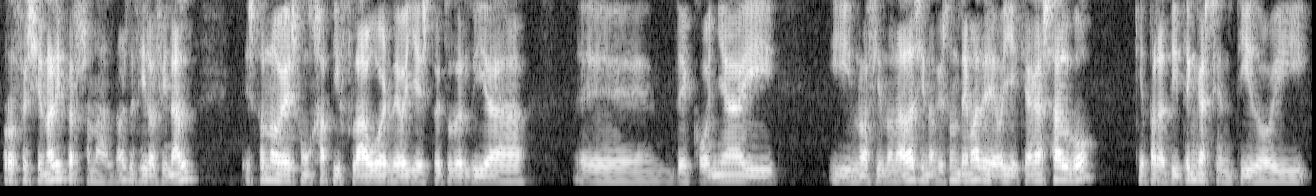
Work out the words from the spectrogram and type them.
profesional y personal, ¿no? Es decir, al final, esto no es un happy flower de, oye, estoy todo el día eh, de coña y, no haciendo nada, sino que es un tema de, oye, que hagas algo que para ti tenga sentido y,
